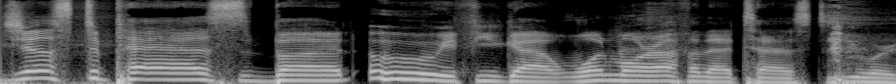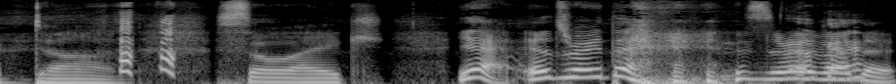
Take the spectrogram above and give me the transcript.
just to pass, but ooh, if you got one more F on that test, you were done. so like, yeah, it's right there. it's right about there.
